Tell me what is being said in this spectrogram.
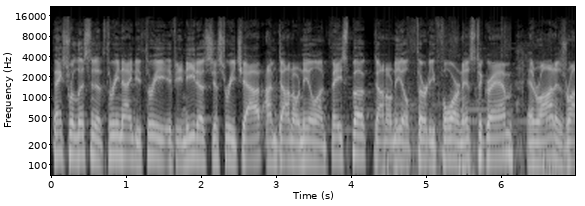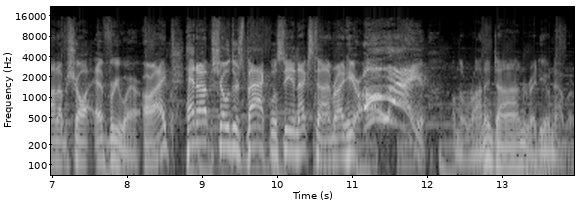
Thanks for listening to 393. If you need us, just reach out. I'm Don O'Neill on Facebook, Don O'Neill 34 on Instagram, and Ron is Ron Upshaw everywhere. All right? Head up, shoulders back. We'll see you next time right here. Ole! On the Ron and Don Radio Network.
